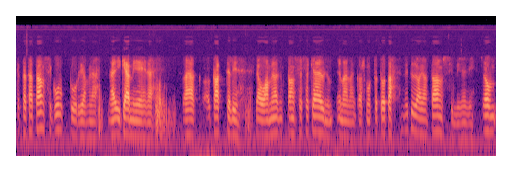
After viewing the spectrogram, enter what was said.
sitten tätä tanssikulttuuria minä näin ikämiehenä vähän kattelin. Ja oonhan minä nyt tansseissa käynyt emännän kanssa, mutta tuota, nykyajan tanssiminen, niin se on,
